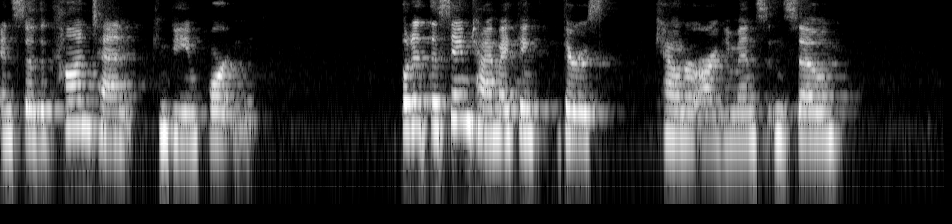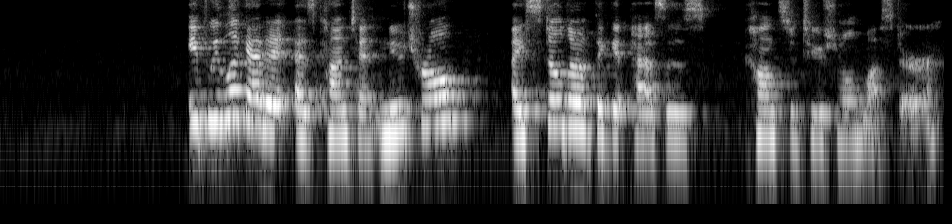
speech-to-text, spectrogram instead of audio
And so the content can be important. But at the same time, I think there's counter arguments. And so if we look at it as content neutral, I still don't think it passes constitutional muster.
